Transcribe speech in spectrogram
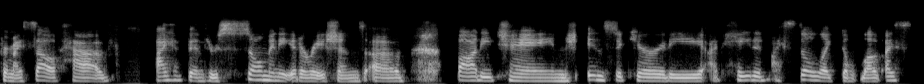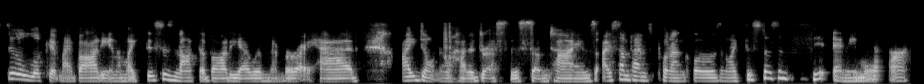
for myself have I have been through so many iterations of body change, insecurity. I've hated, I still like don't love, I still look at my body and I'm like, this is not the body I remember I had. I don't know how to dress this sometimes. I sometimes put on clothes and I'm like, this doesn't fit anymore.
